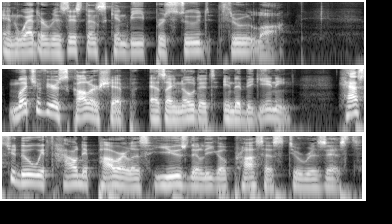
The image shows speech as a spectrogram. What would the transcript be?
and whether resistance can be pursued through law. Much of your scholarship, as I noted in the beginning, has to do with how the powerless use the legal process to resist.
